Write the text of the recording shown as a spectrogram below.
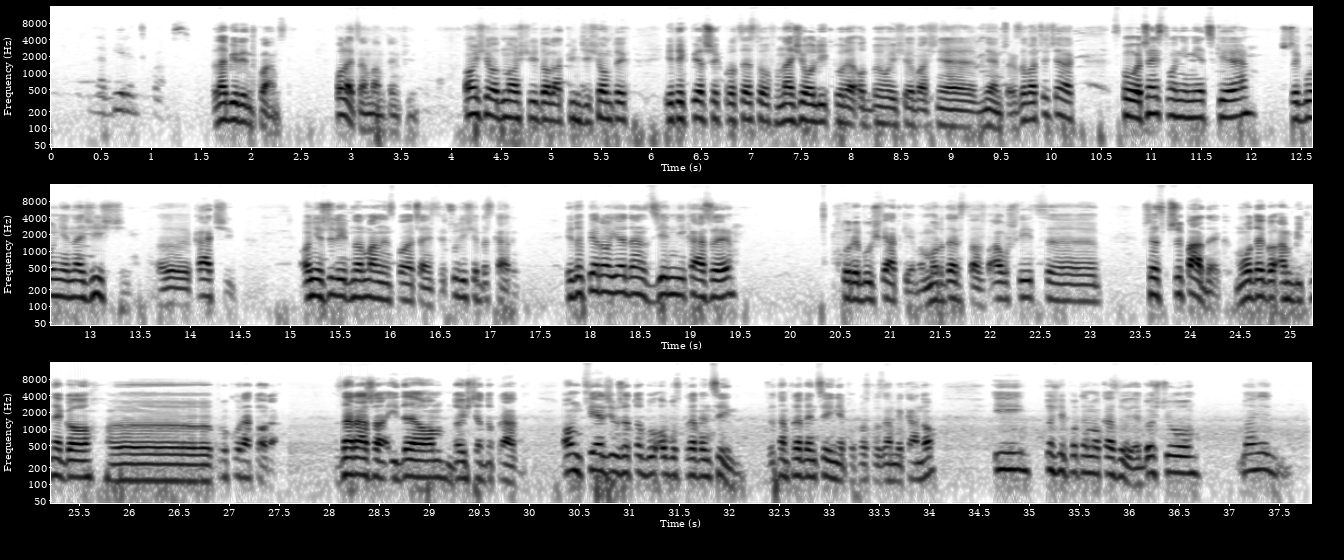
Labirynt. Labirynt kłamstw. Polecam Wam ten film. On się odnosi do lat 50. i tych pierwszych procesów na zioli, które odbyły się właśnie w Niemczech. Zobaczycie, jak społeczeństwo niemieckie, szczególnie naziści, yy, kaci, oni żyli w normalnym społeczeństwie, czuli się bezkarni. I dopiero jeden z dziennikarzy, który był świadkiem morderstwa w Auschwitz, yy, przez przypadek młodego, ambitnego yy, prokuratora zaraża ideą dojścia do prawdy. On twierdził, że to był obóz prewencyjny, że tam prewencyjnie po prostu zamykano i to się potem okazuje. Gościu no,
